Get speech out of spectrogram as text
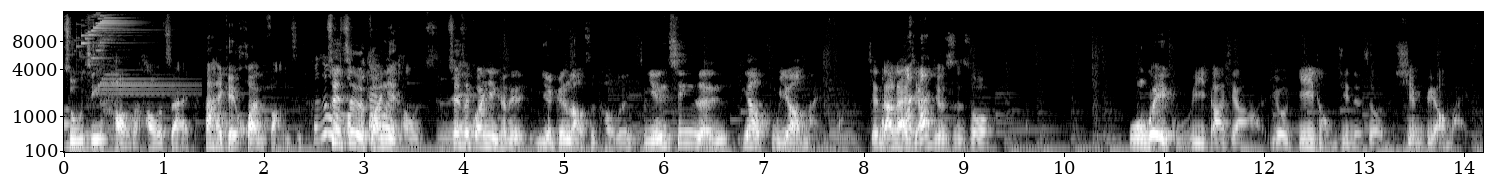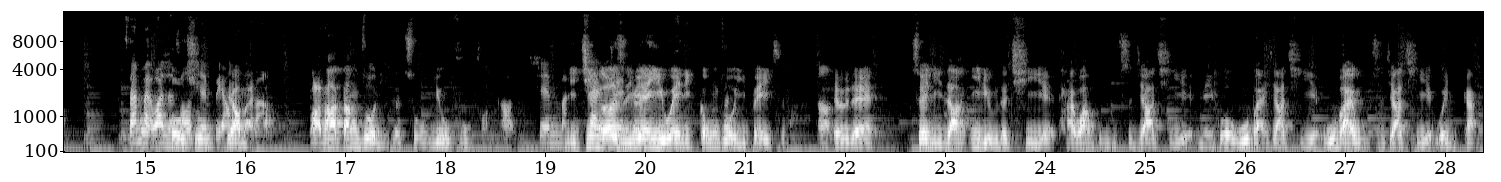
租金好的豪宅，他还可以换房子。可是所以这个观念，所以这观念可能也跟老师讨论一下，年轻人要不要买房？简单来讲就是说，我会鼓励大家哈，有第一桶金的时候，你先不要买房，三百万的时候先不要买房。把它当做你的左右护法，好，先买。你金儿子愿意为你工作一辈子嘛？嗯，对不对？所以你让一流的企业，台湾五十家企业，美国五百家企业，五百五十家企业为你干活，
